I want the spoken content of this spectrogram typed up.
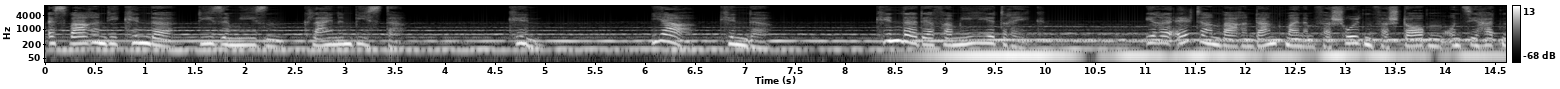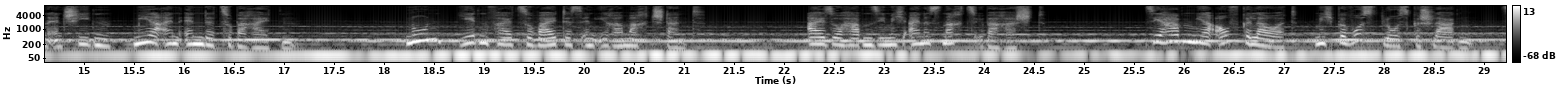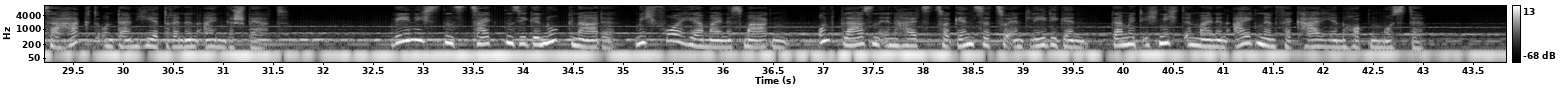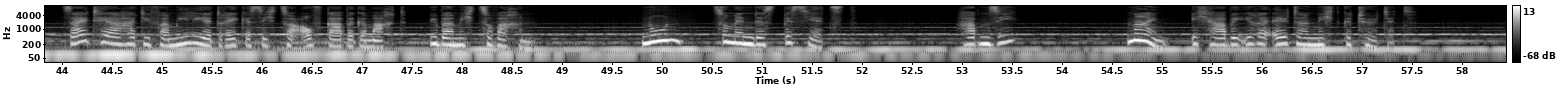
Es waren die Kinder, diese miesen, kleinen Biester. Kin. Ja, Kinder. Kinder der Familie Drake. Ihre Eltern waren dank meinem Verschulden verstorben und sie hatten entschieden, mir ein Ende zu bereiten. Nun, jedenfalls soweit es in ihrer Macht stand. Also haben sie mich eines Nachts überrascht. Sie haben mir aufgelauert, mich bewusstlos geschlagen, zerhackt und dann hier drinnen eingesperrt. Wenigstens zeigten sie genug Gnade, mich vorher meines Magen- und Blaseninhalts zur Gänze zu entledigen, damit ich nicht in meinen eigenen Fäkalien hocken musste. Seither hat die Familie Drake es sich zur Aufgabe gemacht, über mich zu wachen. Nun, zumindest bis jetzt. Haben Sie? Nein, ich habe Ihre Eltern nicht getötet.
